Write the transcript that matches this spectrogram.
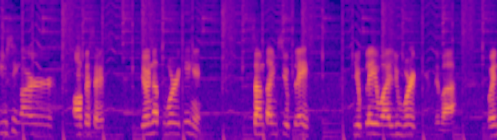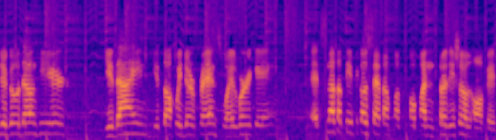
using our offices, you're not working eh. Sometimes you play. You play while you work, di ba? When you go down here, you dine, you talk with your friends while working. It's not a typical setup of, of a traditional office.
